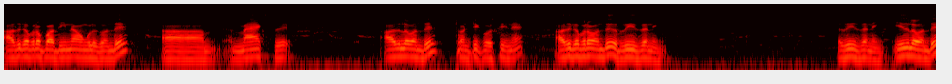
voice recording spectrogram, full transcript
அதுக்கப்புறம் பார்த்தீங்கன்னா உங்களுக்கு வந்து மேக்ஸு அதில் வந்து டுவெண்ட்டி கொஸ்டின் அதுக்கப்புறம் வந்து ரீசனிங் ரீசனிங் இதில் வந்து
